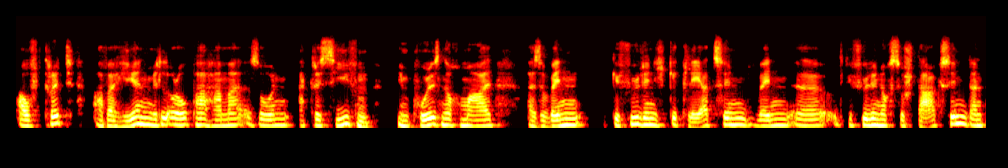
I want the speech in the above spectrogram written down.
auftritt. Aber hier in Mitteleuropa haben wir so einen aggressiven Impuls nochmal. Also wenn Gefühle nicht geklärt sind, wenn äh, Gefühle noch so stark sind, dann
